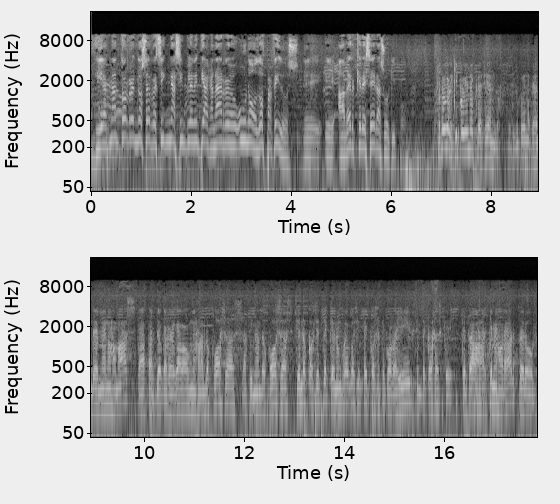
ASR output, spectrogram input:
Y Hernán Torres no se resigna simplemente a ganar uno o dos partidos, eh, eh, a ver crecer a su equipo. Yo creo que el equipo viene creciendo, el equipo viene creciendo de menos a más, cada partido que juega vamos mejorando cosas, afinando cosas, siendo consciente que en un juego siempre hay cosas que corregir, siempre hay cosas que, que trabajar, que mejorar, pero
